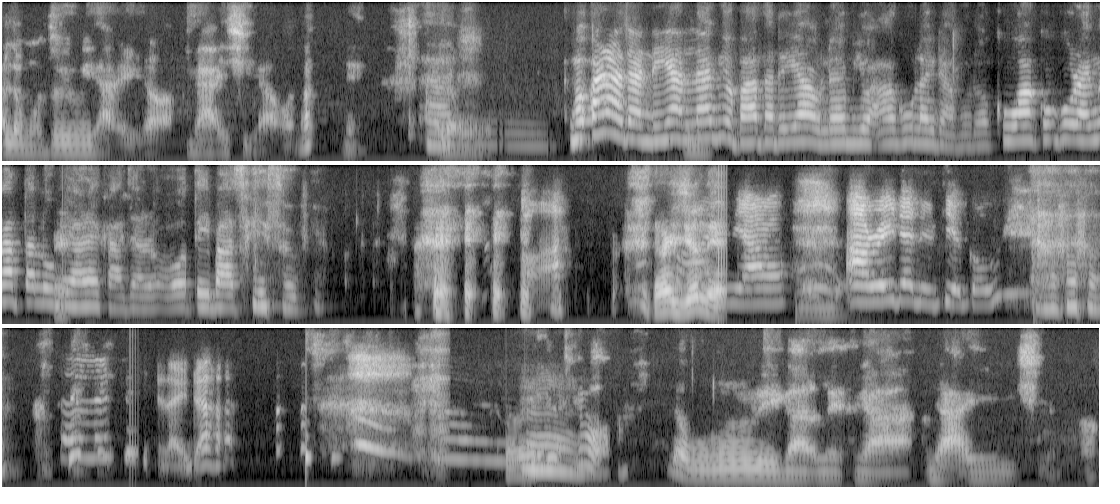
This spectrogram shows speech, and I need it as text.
အဲ့လိုမျိုးတွေးမိတာတွေတော့အများကြီးရှိတာပေါ့နော်အဲ့လိုမဟုတ်အဲ့ဒါကြနေရလမ်းပြီးဘာသာတရားကိုလမ်းပြီးအားကိုးလိုက်တာပေါ့နော်ကိုကကိုကိုတိုင်းကတက်လို့မရတဲ့ခါကျတော့ဩတေးပါစေးဆိုပြီးအဲ့ရွနေအာရိတ်တဲ့ဖြစ်ကုန်ပြီလက်ကြည့်လိုက်တာအဲ့လိုတွေကလည်းအများအများကြီးရှိတယ်နော်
